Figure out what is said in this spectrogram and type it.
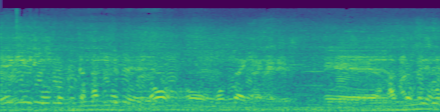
ー、永久昇格初めての本大会です。えー、恥ずかしい話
